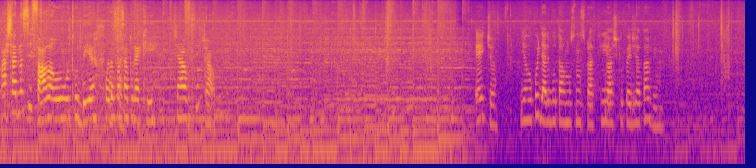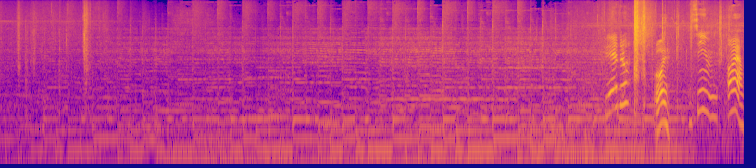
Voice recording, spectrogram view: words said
mais tarde não se fala, ou outro dia, quando Tá eu passar por aqui. Tchau, você. Tchau. Ei, tia. E eu vou cuidar de botar o almoço nos pratos, que eu acho que o Pedro já tá vindo. Pedro? Oi, Sim, olha,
